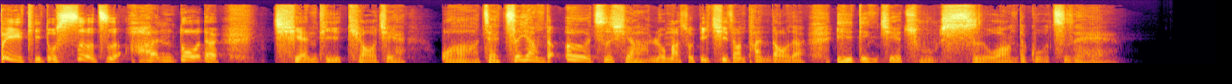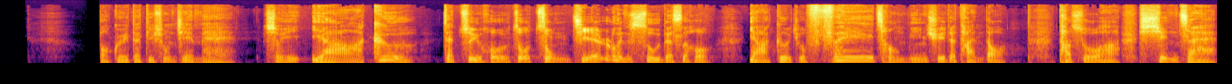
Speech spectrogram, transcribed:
背题都设置很多的前提条件，哇，在这样的恶之下，罗马书第七章谈到的，一定结出死亡的果子，哎。宝贵的弟兄姐妹，所以雅各在最后做总结论述的时候，雅各就非常明确的谈到，他说啊，现在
